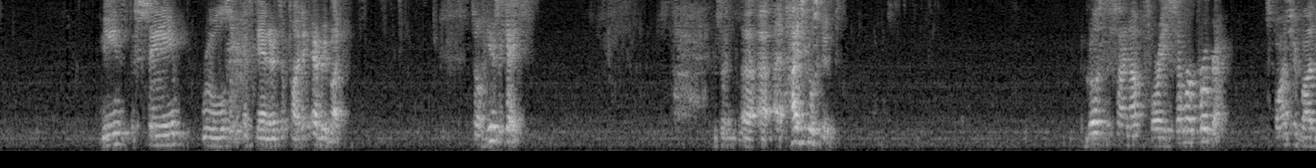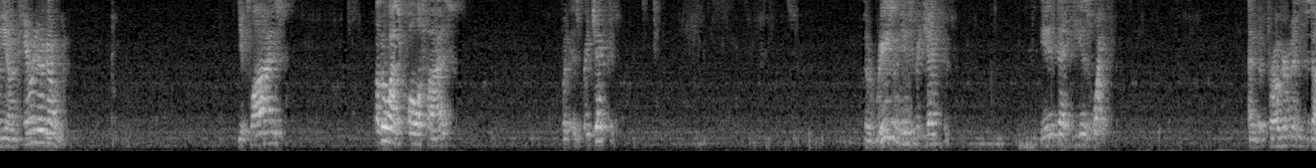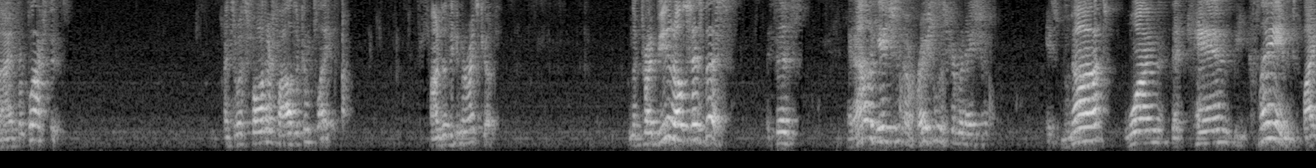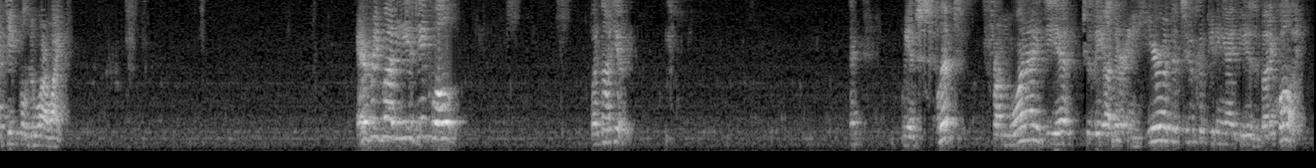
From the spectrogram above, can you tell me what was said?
means the same rules and standards apply to everybody. So here's the case. There's a, a, a high school student who goes to sign up for a summer program sponsored by the Ontario government. He applies, otherwise qualifies, but is rejected. The reason he's rejected is that he is white. And the program is designed for black students. And so his father files a complaint under the Human Rights Code. And the tribunal says this. It says, an allegation of racial discrimination is not one that can be claimed by people who are white. Everybody is equal, but not you. We have slipped from one idea to the other, and here are the two competing ideas about equality.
